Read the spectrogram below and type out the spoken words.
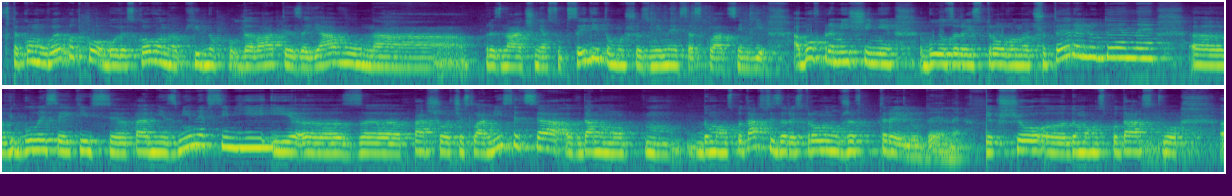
в такому випадку обов'язково необхідно подавати заяву на призначення субсидій, тому що змінився склад сім'ї. Або в приміщенні було зареєстровано чотири людини, е, відбулися якісь певні зміни в сім'ї, і е, з першого числа місяця в даному домогосподарстві зареєстровано вже в три людини. Якщо е, домогосподарство е,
